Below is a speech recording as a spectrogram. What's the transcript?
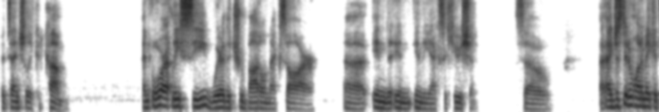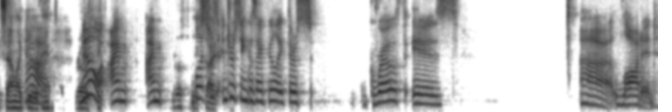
potentially could come. And or at least see where the true bottlenecks are uh, in the in in the execution. So I just didn't want to make it sound like yeah. we were No, I'm I'm well, it's just interesting because I feel like there's growth is uh, lauded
